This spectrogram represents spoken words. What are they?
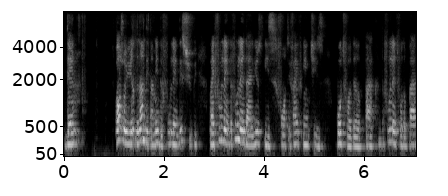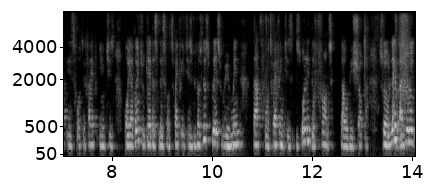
Then also you now determine the full length. This should be my full length the full length i use is 45 inches for the back. The full length for the back is 45 inches, but you're going to get this place 45 inches because this place will remain that 45 inches. It's only the front that will be shorter. So let's assume,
